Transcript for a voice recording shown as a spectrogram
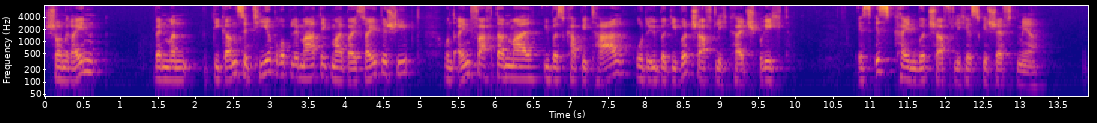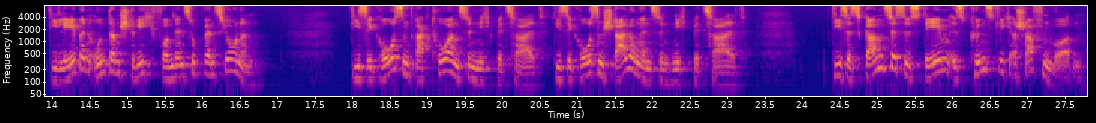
Schon rein, wenn man die ganze Tierproblematik mal beiseite schiebt, und einfach dann mal übers Kapital oder über die Wirtschaftlichkeit spricht. Es ist kein wirtschaftliches Geschäft mehr. Die leben unterm Strich von den Subventionen. Diese großen Traktoren sind nicht bezahlt, diese großen Stallungen sind nicht bezahlt. Dieses ganze System ist künstlich erschaffen worden.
